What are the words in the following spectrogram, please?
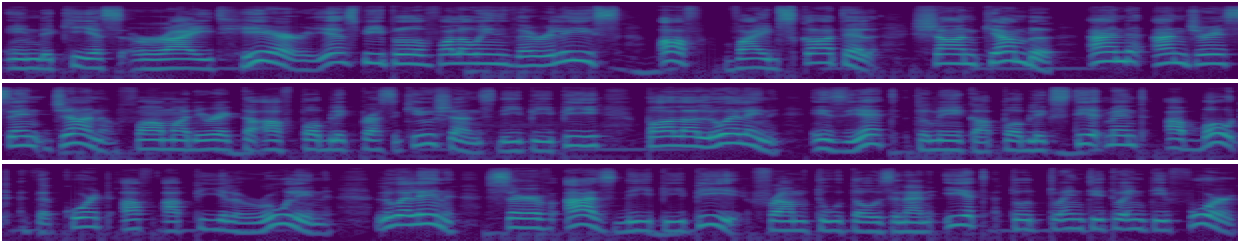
in the case right here. Yes, people, following the release of Vybz Kartel, Sean Campbell, and Andre St. John, former Director of Public Prosecutions, DPP, Paula Llewellyn, is yet to make a public statement about the Court of Appeal ruling. Llewellyn served as DPP from 2008 to 2024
